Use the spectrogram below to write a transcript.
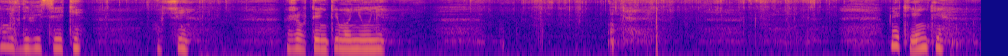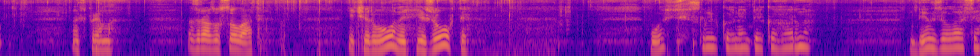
Ось дивіться, які оці жовтенькі манюні. М'якенькі. Ось прямо зразу салат. І червоний, і жовтий. Ось сливка, гляньте, яка гарна. Де взялася?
